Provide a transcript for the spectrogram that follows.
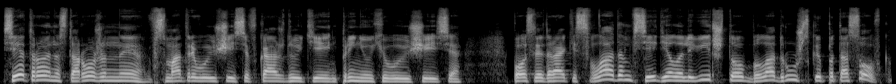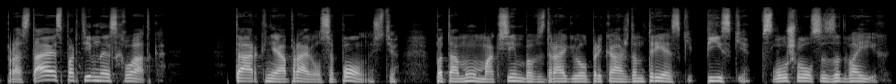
Все трое настороженные, всматривающиеся в каждую тень, принюхивающиеся. После драки с Владом все делали вид, что была дружеская потасовка, простая спортивная схватка. Тарк не оправился полностью, потому Максимба вздрагивал при каждом треске, писке, вслушивался за двоих.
